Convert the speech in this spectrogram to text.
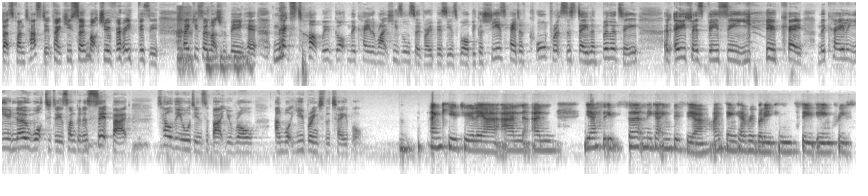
That's fantastic. Thank you so much. You're very busy. Thank you so much for being here. Next up, we've got Michaela Wright. She's also very busy as well because she is head of corporate sustainability at HSBC UK. Michaela, you know what to do, so I'm going to sit back, tell the audience about your role and what you bring to the table. Thank you, Julia. And and yes, it's certainly getting busier. I think everybody can see the increased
